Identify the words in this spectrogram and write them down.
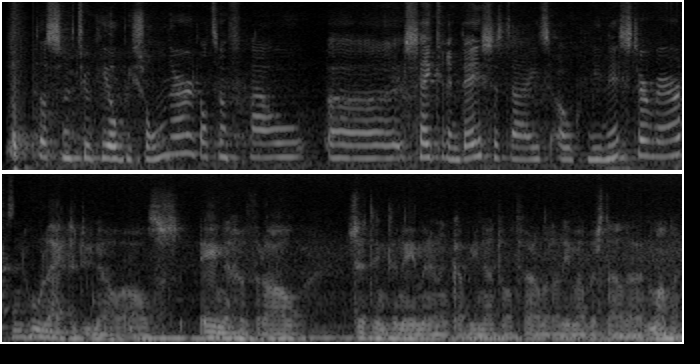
Dat is natuurlijk heel bijzonder dat een vrouw, eh, zeker in deze tijd, ook minister werd. En hoe lijkt het u nou als enige vrouw zitting te nemen in een kabinet wat verder alleen maar bestaat uit mannen?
